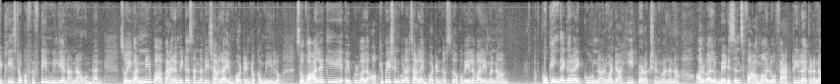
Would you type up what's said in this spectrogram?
అట్లీస్ట్ ఒక ఫిఫ్టీన్ మిలియన్ అన్నా ఉండాలి. సో ఇవన్నీ పారామీటర్స్ అన్నవి చాలా ఇంపార్టెంట్ ఒక మేల్లో సో వాళ్ళకి ఇప్పుడు వాళ్ళ ఆక్యుపేషన్ కూడా చాలా ఇంపార్టెంట్ వస్తుంది. ఒకవేళ వాళ్ళు ఏమన్నా కుకింగ్ దగ్గర ఎక్కువ ఉన్నారు. అంటే ఆ హీట్ ప్రొడక్షన్ వలన ఆర్ వాళ్ళు మెడిసిన్స్ ఫార్మాలో ఫ్యాక్టరీలో ఎక్కడన్నా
